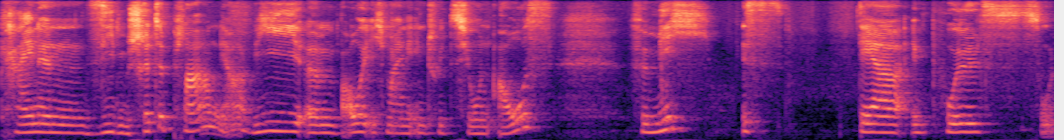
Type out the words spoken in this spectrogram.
keinen Sieben-Schritte-Plan. Ja? Wie ähm, baue ich meine Intuition aus? Für mich ist der Impuls so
